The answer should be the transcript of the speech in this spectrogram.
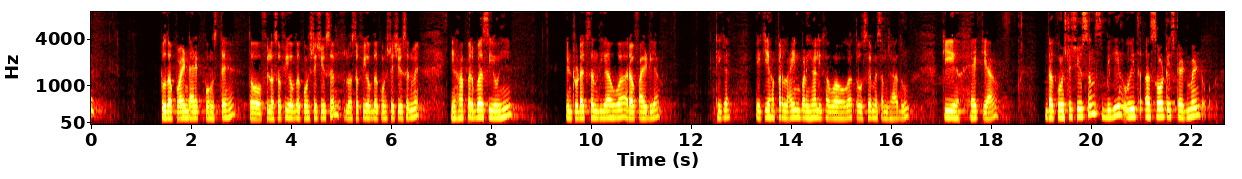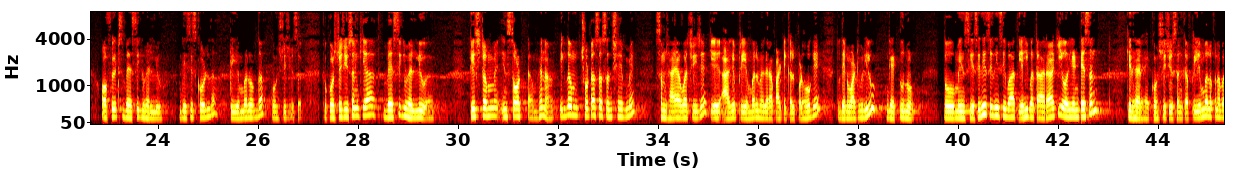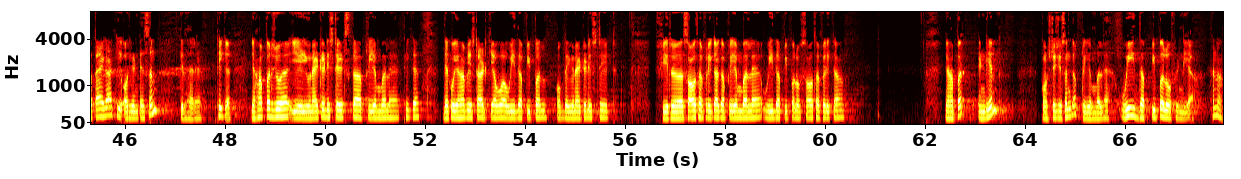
टू द पॉइंट डायरेक्ट पहुँचते हैं। तो philosophy of the constitution philosophy of the constitution में यहाँ पर बस यूँ ही इंट्रोडक्शन दिया हुआ रफ आइडिया ठीक है? एक यहाँ पर लाइन बढ़िया लिखा हुआ होगा तो उसे मैं समझा दूँ कि है क्या। The constitution begin with a short statement of its basic value this is called the preamble of the constitution तो कॉन्स्टिट्यूशन क्या? बेसिक वैल्यू है। किस टर्म में? इन शॉर्ट टर्म है ना? एकदम छोटा सा संक्षेप में समझाया हुआ चीज़ है कि आगे प्रियम्बल में अगर आप आर्टिकल पढ़ोगे तो then what will you get to know तो मीन्स ये सीधी सीधी सी बात यही बता रहा है कि ओरिएंटेशन किधर है? कॉन्स्टिट्यूशन का प्रियम्बल अपना बताएगा कि ओरिएंटेशन किधर है। ठीक है? यहाँ पर जो है, ये यूनाइटेड स्टेट्स का प्रियम्बल है, ठीक है? देखो, यहाँ भी स्टार्ट किया हुआ we the people of the United State फिर साउथ अफ्रीका का प्रियम्बल है we the people of South Africa यहाँ पर इंडियन कॉन्स्टिट्यूशन का प्रियम्बल है we the people of India है ना?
